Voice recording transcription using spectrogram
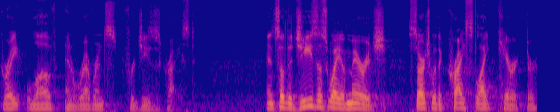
great love and reverence for Jesus Christ. And so the Jesus way of marriage starts with a Christ like character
